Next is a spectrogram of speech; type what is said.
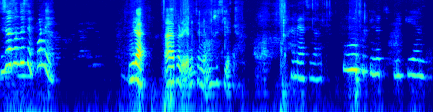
¿Sí sabes dónde se pone? Mira. Ah, pero ya lo tenemos, es cierto. Mira, sí, David. Uh, ¿por qué no te expliqué antes?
